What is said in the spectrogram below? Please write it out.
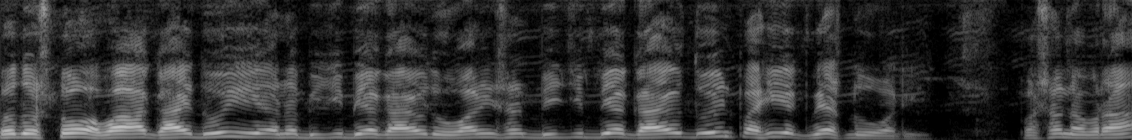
તો દોસ્તો હવે આ ગાય દોઈ અને બીજી બે ગાયો દોવાની છે બીજી બે ગાયો દોઈને પછી એક ભેંસ દોવાની પછી નવરા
